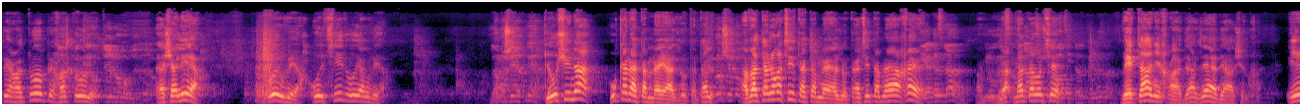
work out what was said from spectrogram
פיחתו, פיחתו לו. לא... השליח, הוא הרוויח, הוא הפסיד והוא ירוויח. למה שירוויח? כי הוא שינה, הוא קנה את המניה הזאת, אתה, לא. אבל אתה לא רצית את המניה הזאת, אתה רצית מניה אחרת. כאילו, מה- מה אתה רוצה? גזלן. ותני חדה, זה הדעה שלך. אם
